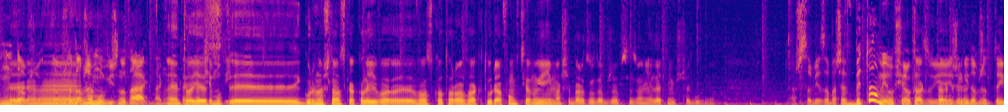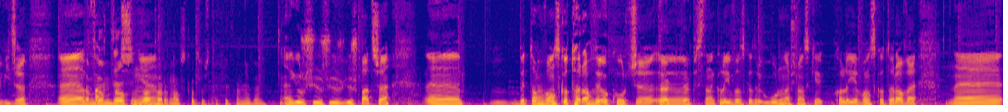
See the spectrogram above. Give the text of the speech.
Mm, Dobrze, Eee, dobrze, dobrze mówisz, no tak, tak, tak, E, tak, to tak jest się mówi. e, Górnośląska kolej e, wąskotorowa, która funkcjonuje i ma się bardzo dobrze w sezonie letnim szczególnie. Aż sobie zobaczę. W Bytomiu się okazuje, tak, jeżeli tak. dobrze tutaj widzę. E, Tam faktycznie, Dąbrowa Tarnowska, coś takiego, nie wiem. e, już, już, już, już patrzę. E, Bytom wąskotorowy, o kurczę. Tak, e, tak. Przystanek kolei wąskotorowe, górnośląskie koleje wąskotorowe. E,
